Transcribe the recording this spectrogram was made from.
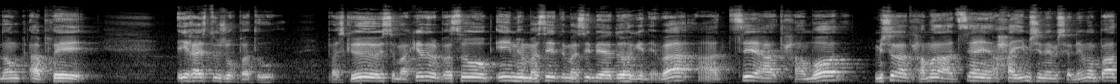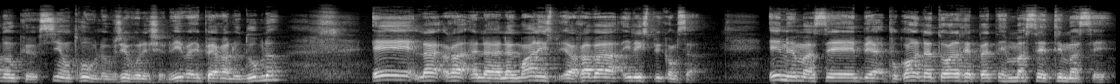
donc après, il reste toujours pas tout. Parce que c'est marqué dans le passage, Im Hageneva, Haim. On donc, si on trouve l'objet volé chez lui, il perdre le double. Et la, la, il explique comme ça. Pourquoi la Torah répète Hemase Temase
